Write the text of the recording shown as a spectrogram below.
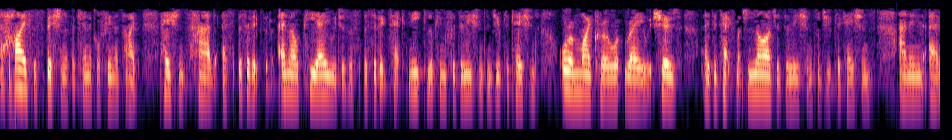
a, high suspicion of the clinical phenotype, patients had a specific sort of MLPA, which is a specific technique looking for deletions and duplications, or a microarray, which shows uh, detects much larger deletions or duplications. And in uh,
